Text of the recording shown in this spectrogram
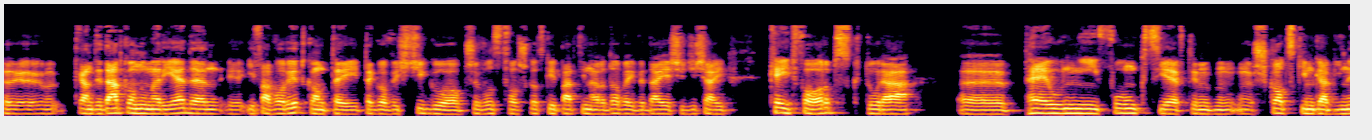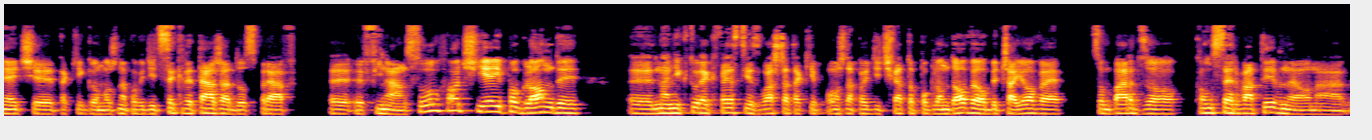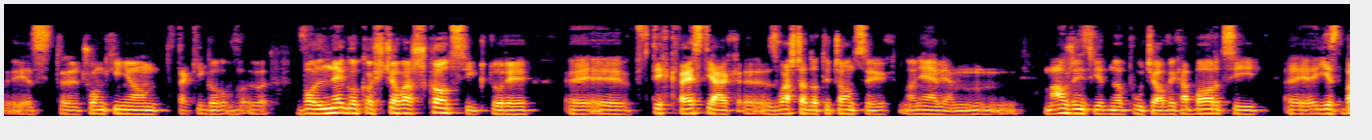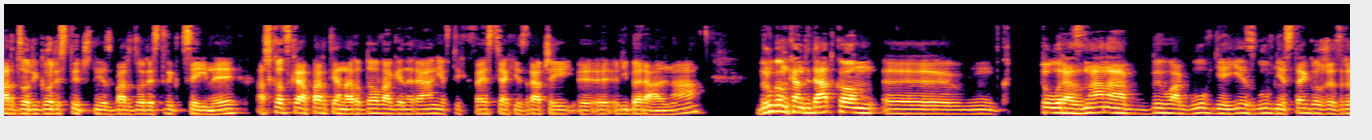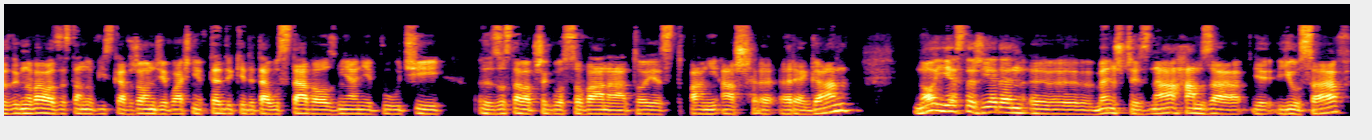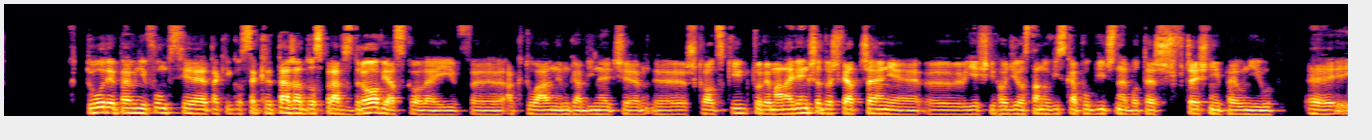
kandydatką numer jeden i faworytką tej, tego wyścigu o przywództwo Szkockiej Partii Narodowej wydaje się dzisiaj Kate Forbes, która pełni funkcję w tym szkockim gabinecie takiego, można powiedzieć, sekretarza do spraw finansów, choć jej poglądy na niektóre kwestie, zwłaszcza takie, można powiedzieć, światopoglądowe, obyczajowe, są bardzo konserwatywne. Ona jest członkinią takiego wolnego kościoła Szkocji, który w tych kwestiach, zwłaszcza dotyczących, no nie wiem, małżeństw jednopłciowych, aborcji, jest bardzo rygorystyczny, jest bardzo restrykcyjny, a Szkocka Partia Narodowa generalnie w tych kwestiach jest raczej liberalna. Drugą kandydatką, która znana była głównie, jest głównie z tego, że zrezygnowała ze stanowiska w rządzie właśnie wtedy, kiedy ta ustawa o zmianie płci została przegłosowana, to jest pani Ash Regan. No i jest też jeden e, mężczyzna, Hamza Yousaf, który pełni funkcję takiego sekretarza do spraw zdrowia z kolei w aktualnym gabinecie e, szkockim, który ma największe doświadczenie, jeśli chodzi o stanowiska publiczne, bo też wcześniej pełnił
